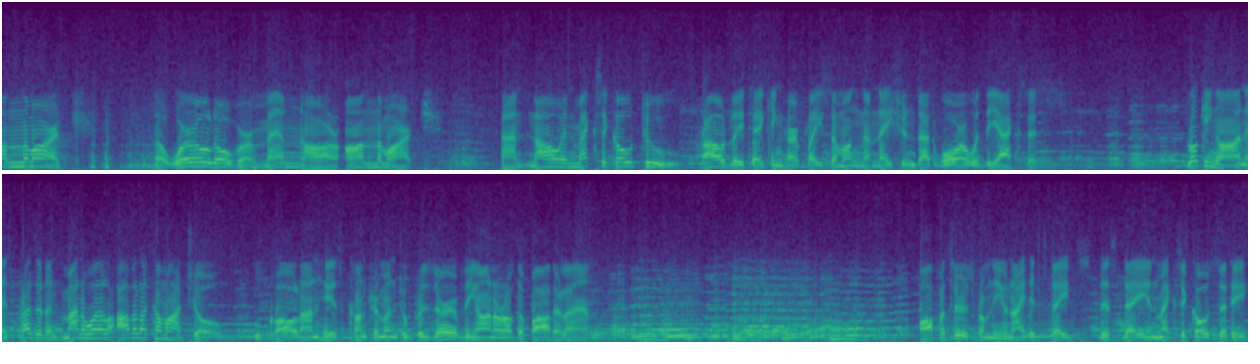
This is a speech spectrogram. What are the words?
on the march. The world over, men are on the march. And now in Mexico, too, proudly taking her place among the nations at war with the Axis. Looking on is President Manuel Avila Camacho, who called on his countrymen to preserve the honor of the fatherland. Officers from the United States this day in Mexico City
